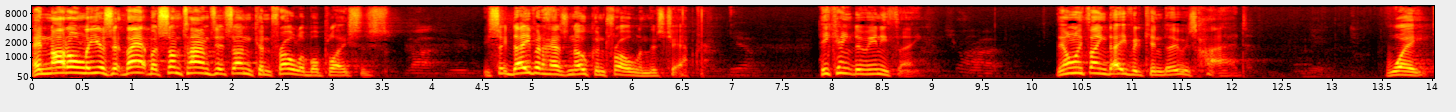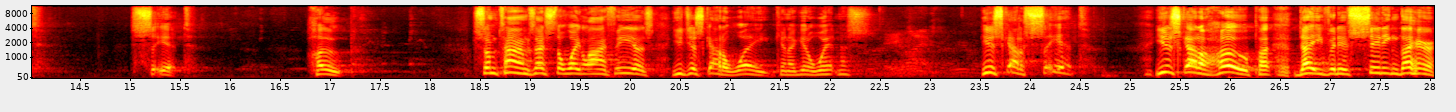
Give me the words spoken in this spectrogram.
and not only is it that, but sometimes it's uncontrollable places. You see, David has no control in this chapter. He can't do anything. The only thing David can do is hide, wait, sit, hope. Sometimes that's the way life is. You just got to wait. Can I get a witness? You just got to sit. You just got to hope. Uh, David is sitting there.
